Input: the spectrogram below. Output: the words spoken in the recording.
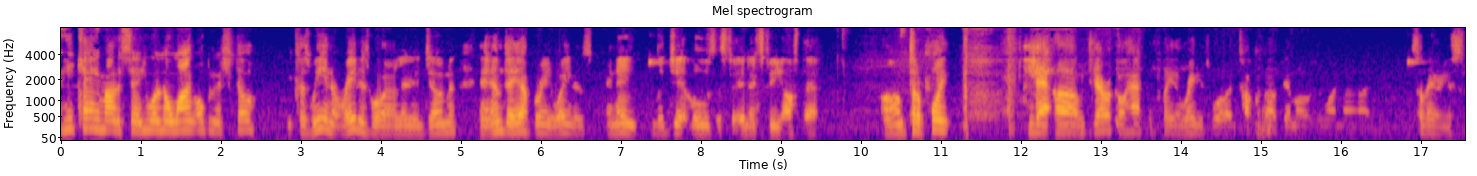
he came out and said, "You want to know why I'm opening the show? Because we in the Raiders world, ladies and gentlemen, and MJF bring Raiders, and they legit loses to NXT off that. Um, to the point that um, Jericho had to play the Raiders world and talk about demos and whatnot. It's hilarious.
